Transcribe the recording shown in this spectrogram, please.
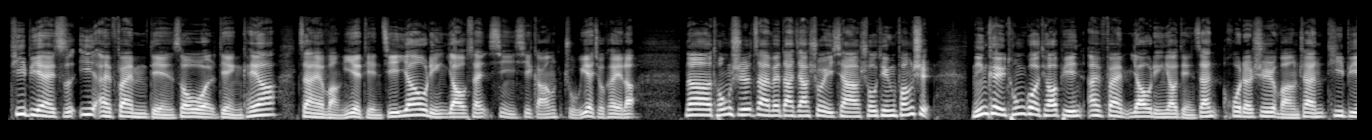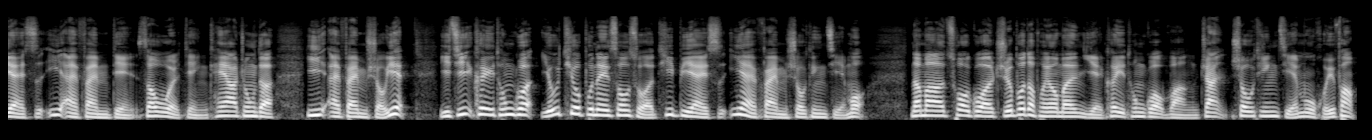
TBS EFM 点 s o 点 KR，在网页点击幺零幺三信息港主页就可以了。那同时再为大家说一下收听方式，您可以通过调频 FM 幺零幺点三，或者是网站 TBS EFM 点 s o 点 KR 中的 EFM 首页，以及可以通过 YouTube 内搜索 TBS EFM 收听节目。那么错过直播的朋友们，也可以通过网站收听节目回放。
